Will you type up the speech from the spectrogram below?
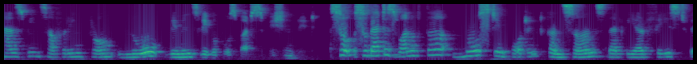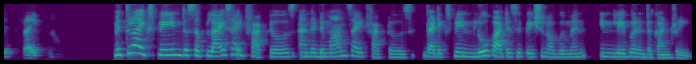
has been suffering from low women's labor force participation rate. So, so that is one of the most important concerns that we are faced with right now. Mitra explained the supply side factors and the demand side factors that explain low participation of women in labor in the country.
